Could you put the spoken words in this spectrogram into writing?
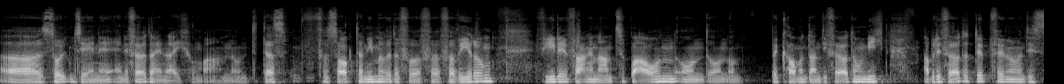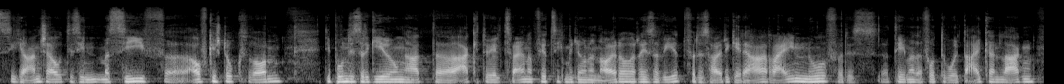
äh, sollten sie eine, eine Fördereinreichung machen. Und das versorgt dann immer wieder für, Verwirrung. Viele fangen an zu bauen und, und, und bekommen dann die Förderung nicht. Aber die Fördertöpfe, wenn man das sich anschaut, die sind massiv aufgestockt worden. Die Bundesregierung hat aktuell 240 Millionen Euro reserviert für das heutige Jahr, rein nur für das Thema der Photovoltaikanlagen.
